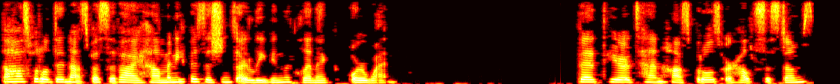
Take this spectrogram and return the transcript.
The hospital did not specify how many physicians are leaving the clinic or when. Fifth, here are 10 hospitals or health systems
